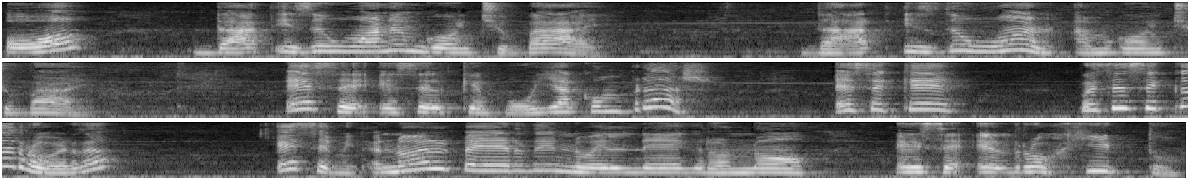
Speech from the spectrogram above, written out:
O, that is the one I'm going to buy. That is the one I'm going to buy. Ese es el que voy a comprar. ¿Ese qué? Pues ese carro, ¿verdad? Ese, mira, no el verde, no el negro, no. Ese, el rojito.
